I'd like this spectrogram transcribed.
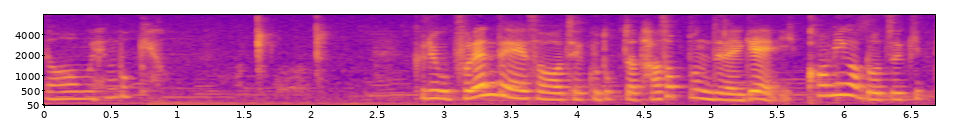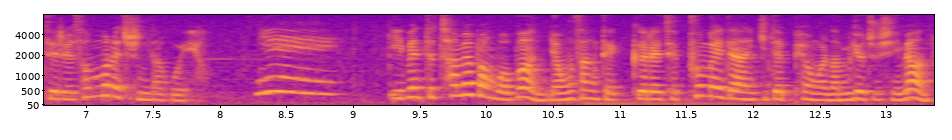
너무 행복해요. 그리고 브랜드에서 제 구독자 다섯 분들에게 이 커밍업 로즈 키트를 선물해 주신다고 해요. 예! 이벤트 참여 방법은 영상 댓글에 제품에 대한 기대평을 남겨주시면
